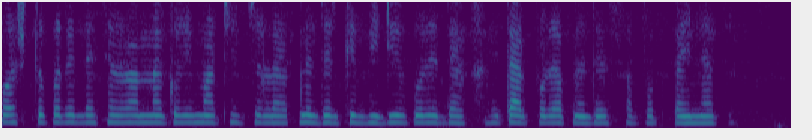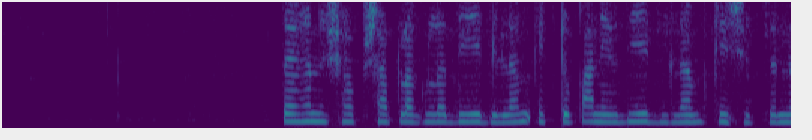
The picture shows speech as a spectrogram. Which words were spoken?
কষ্ট করে দেখেন রান্না করি, মাটির চুলায় আপনাদেরকে ভিডিও করে দেখাই, তারপরে আপনাদের সাপোর্ট পাই না। তো এখানে সব শাপলাগুলো দিয়ে দিলাম, একটু পানিও দিয়ে দিলাম কিসের জন্য।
